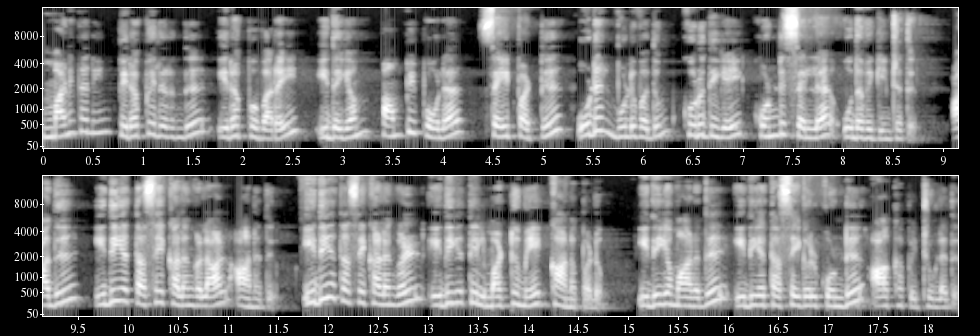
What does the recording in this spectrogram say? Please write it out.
மனிதனின் பிறப்பிலிருந்து இறப்பு வரை இதயம் பம்பி போல செயற்பட்டு உடல் முழுவதும் குருதியை கொண்டு செல்ல உதவுகின்றது. அது இதய தசை கலங்களால் ஆனது. இதய தசை கலங்கள் இதயத்தில் மட்டுமே காணப்படும். இதயமானது இதய தசைகள் கொண்டு ஆக்கப்பெற்றுள்ளது.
